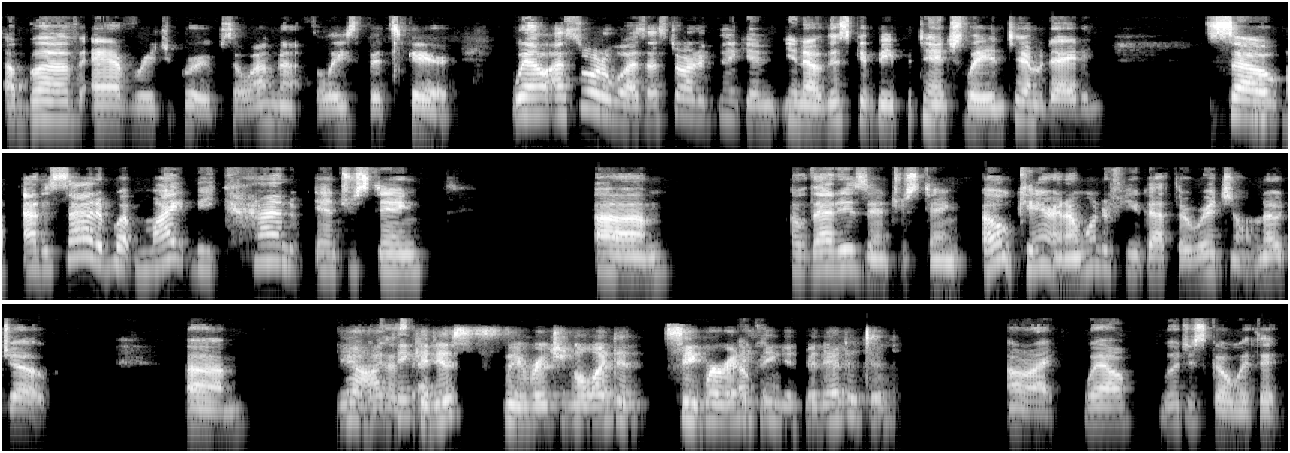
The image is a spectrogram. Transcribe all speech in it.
above average group. So I'm not the least bit scared. Well, I sort of was. I started thinking, you know, this could be potentially intimidating. So I decided what might be kind of interesting. Um, oh, that is interesting. Oh, Karen, I wonder if you got the original. No joke. Um, yeah, I think that, it is the original. I didn't see where anything okay. had been edited. All right. Well, we'll just go with it.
